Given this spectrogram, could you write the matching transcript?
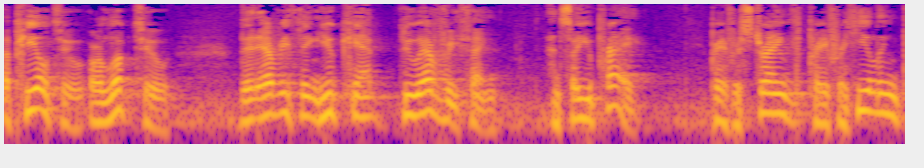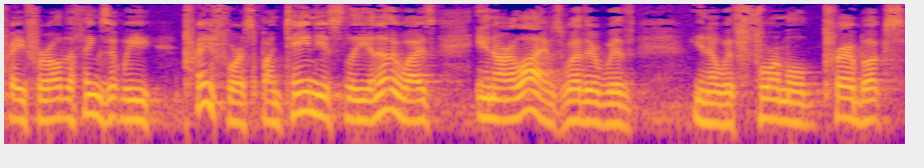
appeal to or look to. That everything, you can't do everything. And so you pray. Pray for strength, pray for healing, pray for all the things that we pray for spontaneously and otherwise in our lives, whether with, you know, with formal prayer books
